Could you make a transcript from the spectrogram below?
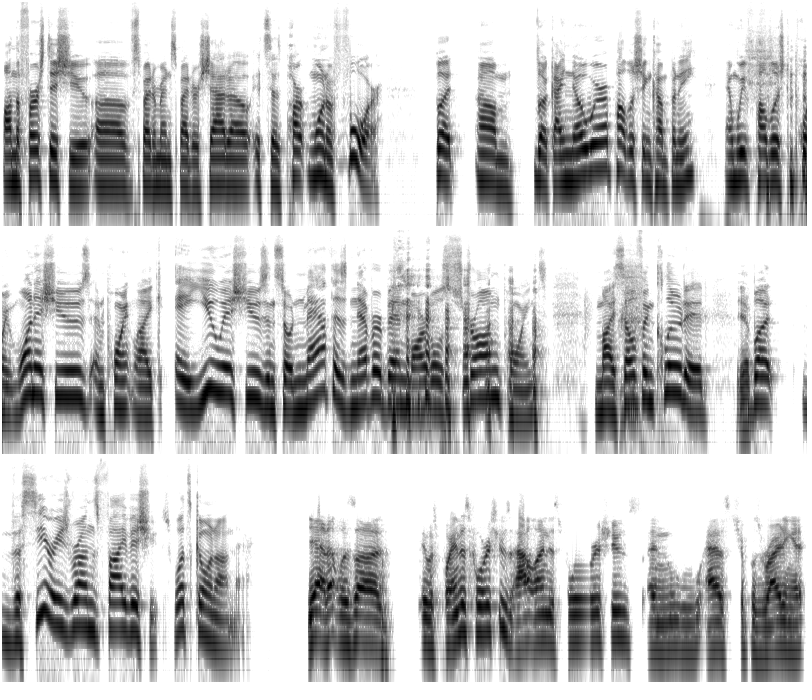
on the first issue of Spider-Man Spider Shadow, it says part one of four. But um, look, I know we're a publishing company and we've published point one issues and point like AU issues. And so math has never been Marvel's strong point, myself included. Yep. But the series runs five issues. What's going on there? Yeah, that was uh it was planned as four issues, outlined as four issues, and as Chip was writing it,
